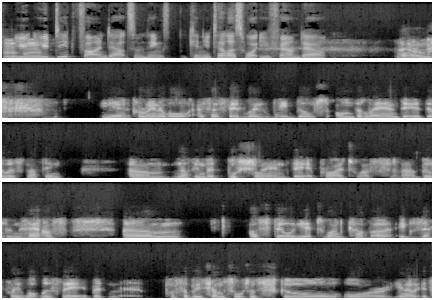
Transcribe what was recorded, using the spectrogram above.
you, you did find out some things. Can you tell us what you found out? Um, yeah, Karina. Well, as I said, when we built on the land there, there was nothing, um, nothing but bushland there prior to us uh, building the house. Um, I've still yet to uncover exactly what was there, but uh, possibly some sort of school or, you know, it,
